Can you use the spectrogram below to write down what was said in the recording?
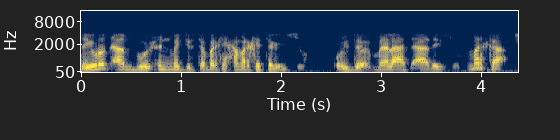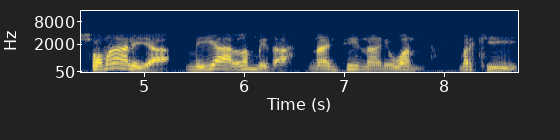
Dawlad aan buuxin ma jirto markay xamar ka tegayso oo meelahaas aadayso. Marka soomaaliya miyaa la mid ah nineteen ninety one markii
